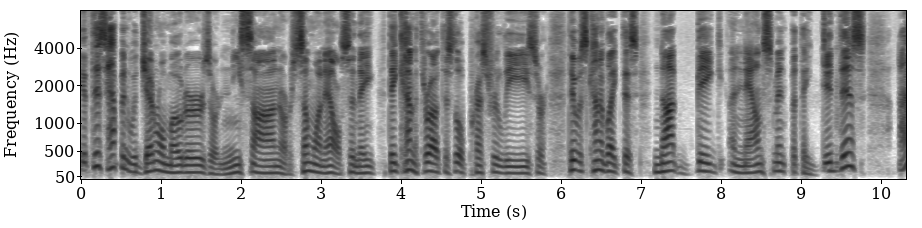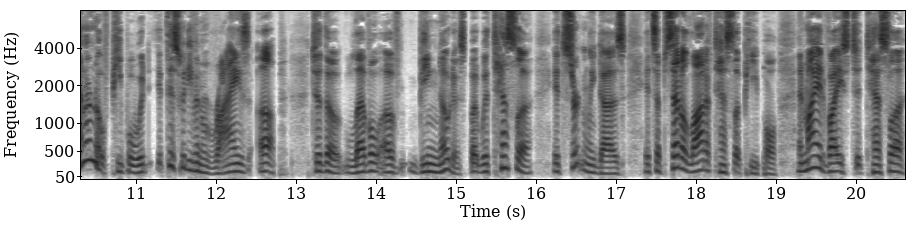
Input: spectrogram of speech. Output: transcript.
If this happened with General Motors or Nissan or someone else and they, they kind of throw out this little press release or there was kind of like this not big announcement, but they did this. I don't know if people would, if this would even rise up to the level of being noticed. But with Tesla, it certainly does. It's upset a lot of Tesla people. And my advice to Tesla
